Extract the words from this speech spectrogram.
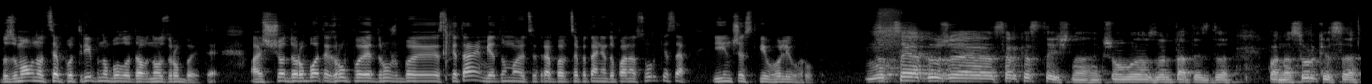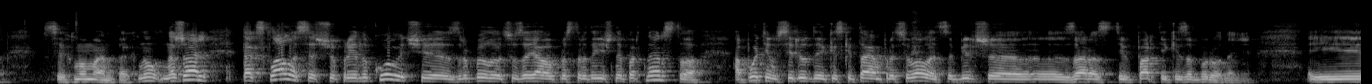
безумовно це потрібно було давно зробити. А щодо роботи групи дружби з Китаєм, я думаю, це треба це питання до пана Суркіса і інших співголів групи. Ну, це дуже саркастично, якщо ми будемо звертатись до пана Суркіса в цих моментах. Ну, на жаль, так склалося, що при Януковичі зробили цю заяву про стратегічне партнерство, а потім всі люди, які з Китаєм працювали, це більше е, зараз ті партії, які заборонені. І,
